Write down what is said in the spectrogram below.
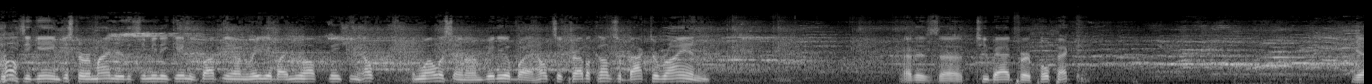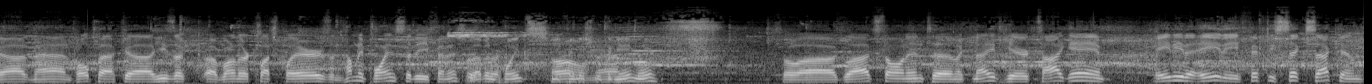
Oh. easy game. Just a reminder this immediate game is brought to you on radio by Nuxalk Nation Health and Wellness and on video by Heiltsuk Tribal Council. Back to Ryan. That is uh, too bad for Popek. Yeah, man, Popek. Uh, he's a uh, one of their clutch players. And how many points did he finish? with? 11 points. He Oh, finished with the game, though. So uh, Gladstone into McKnight here. Tie game, 80 to 80, 56 seconds.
